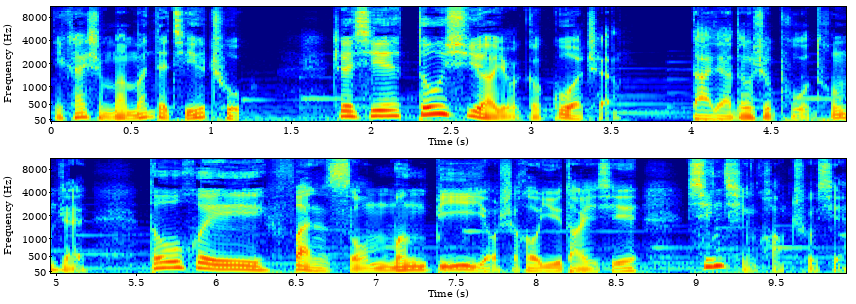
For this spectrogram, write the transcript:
你开始慢慢的接触，这些都需要有一个过程。大家都是普通人，都会犯怂懵逼，有时候遇到一些新情况出现，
